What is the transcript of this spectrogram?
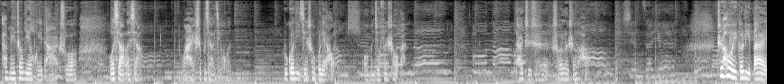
他没正面回答，说：“我想了想，我还是不想结婚。如果你接受不了，我们就分手吧。”他只是说了声好。之后一个礼拜，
